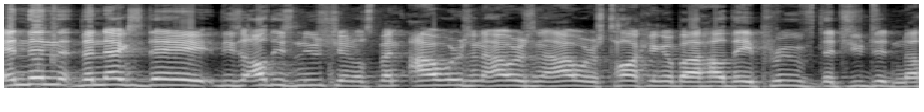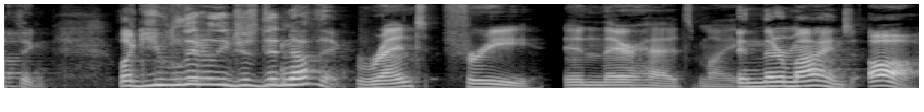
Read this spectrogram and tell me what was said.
And then the next day, these all these news channels spend hours and hours and hours talking about how they proved that you did nothing. Like you literally just did nothing rent free in their heads, Mike. in their minds. Oh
